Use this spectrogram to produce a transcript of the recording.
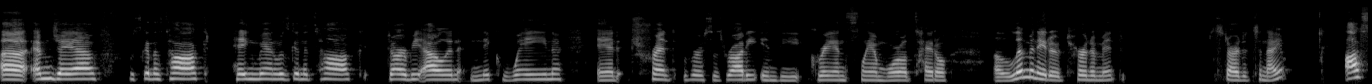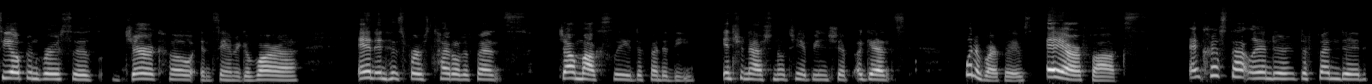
Uh, MJF was going to talk. Hangman was going to talk. Darby Allin, Nick Wayne, and Trent versus Roddy in the Grand Slam World Title Eliminator Tournament started tonight. Aussie Open versus Jericho and Sammy Guevara. And in his first title defense, Jon Moxley defended the International Championship against one of our faves, AR Fox. And Kris Statlander defended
